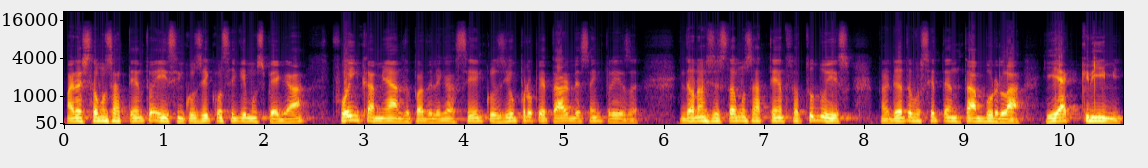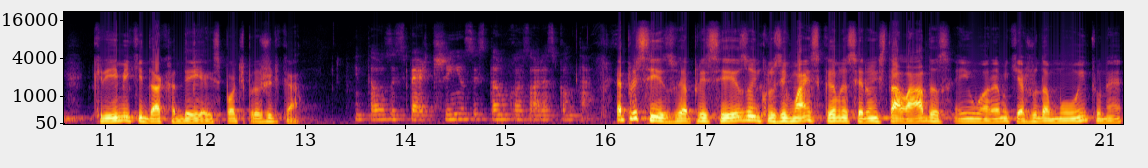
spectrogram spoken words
Mas nós estamos atentos a isso, inclusive conseguimos pegar, foi encaminhado para a delegacia, inclusive o proprietário dessa empresa. Então nós estamos atentos a tudo isso. Não adianta você tentar burlar. E é crime, crime que dá cadeia, isso pode prejudicar. Então os espertinhos estão com as horas contadas. É preciso, é preciso, inclusive mais câmeras serão instaladas em Umuarama, que ajuda muito né,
